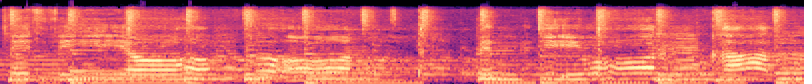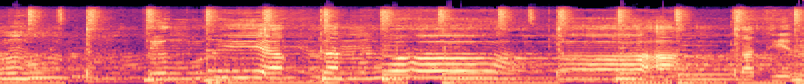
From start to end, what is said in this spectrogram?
ใช้สียอมก่อน เป็นจีวรคัน จึงเรียกกันว่าผ้ากฐิน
